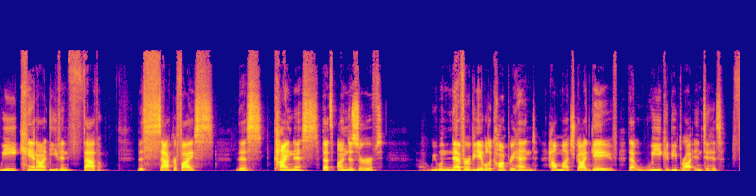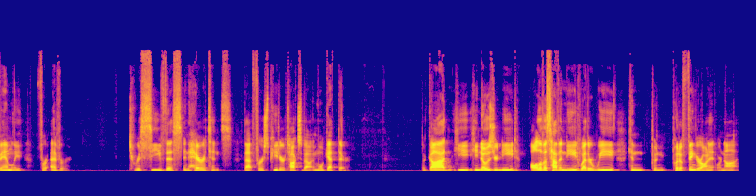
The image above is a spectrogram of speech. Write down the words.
we cannot even fathom. This sacrifice, this kindness that's undeserved, uh, we will never be able to comprehend how much God gave that we could be brought into his family forever. To receive this inheritance that First Peter talks about, and we'll get there. But God, he, he knows your need. All of us have a need, whether we can put a finger on it or not.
